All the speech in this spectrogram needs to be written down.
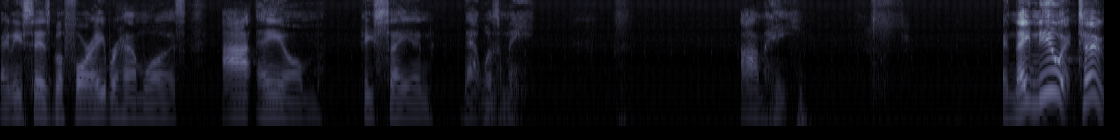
and he says, Before Abraham was, I am. He's saying, That was me. I'm he. And they knew it too.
